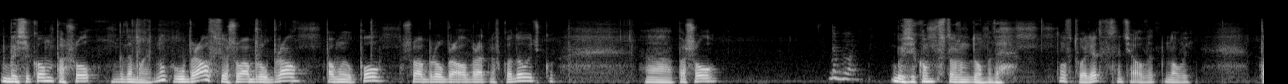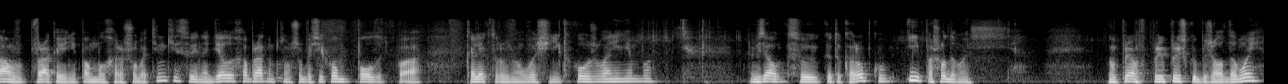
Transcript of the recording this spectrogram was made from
босиком пошел к домой. Ну, убрал все, швабру убрал, помыл пол, швабру убрал обратно в кладовочку. А, пошел Домой. босиком в сторону дома, да. Ну, в туалет сначала, в этот новый. Там в раковине помыл хорошо ботинки свои, надел их обратно, потому что босиком ползать по коллектору у него вообще никакого желания не было. Взял свою эту коробку и пошел домой. Ну, прям в припрыжку бежал домой.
